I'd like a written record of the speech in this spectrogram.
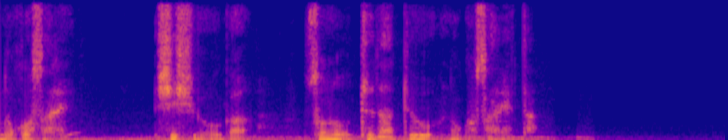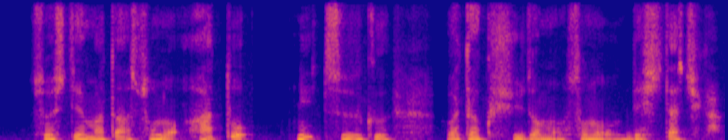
残され師匠がその手立てを残されたそしてまたその後に続く私どもその弟子たちが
